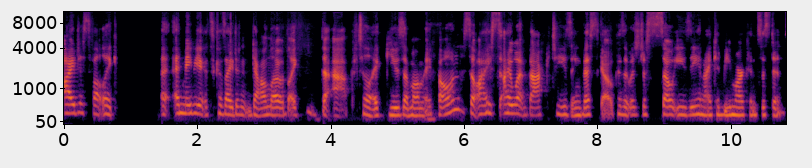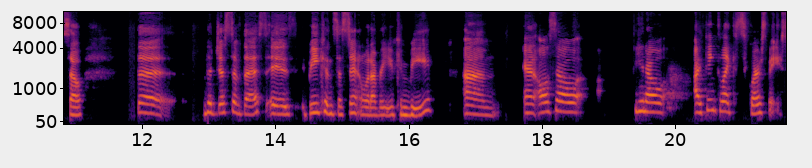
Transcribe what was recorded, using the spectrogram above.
I just felt like and maybe it's because I didn't download like the app to like use them on my phone. So I I went back to using VSCO because it was just so easy and I could be more consistent. So the the gist of this is be consistent in whatever you can be. Um and also you know, I think like Squarespace.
